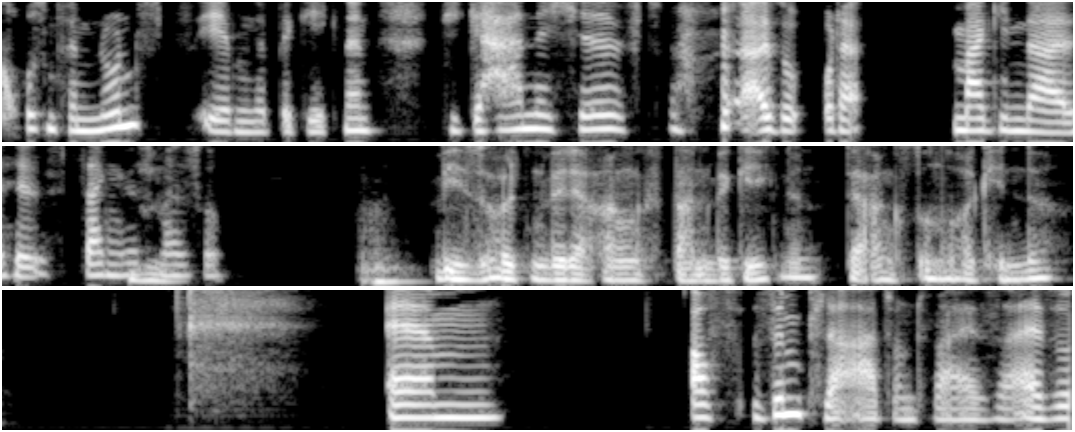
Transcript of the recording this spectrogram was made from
großen Vernunftsebene begegnen, die gar nicht hilft. Also, oder marginal hilft, sagen wir es Mhm. mal so. Wie sollten wir der Angst dann begegnen, der Angst unserer Kinder? Ähm, auf simple Art und Weise. Also,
